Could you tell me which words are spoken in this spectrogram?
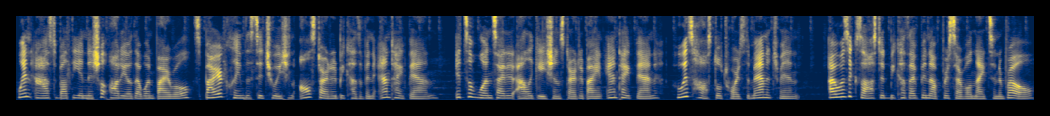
When asked about the initial audio that went viral, Spire claimed the situation all started because of an anti-fan. It's a one-sided allegation started by an anti-fan who is hostile towards the management. I was exhausted because I've been up for several nights in a row.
